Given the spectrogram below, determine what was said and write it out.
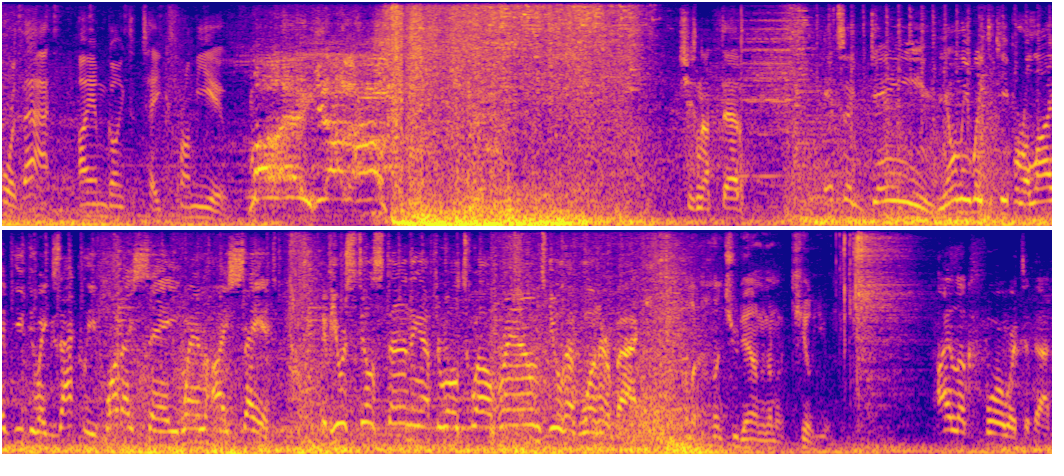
For that, I am going to take from you. Molly! Get out of the house! She's not dead. It's a game. The only way to keep her alive, you do exactly what I say when I say it. If you are still standing after all 12 rounds, you'll have won her back. I'm gonna hunt you down and I'm gonna kill you. I look forward to that.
